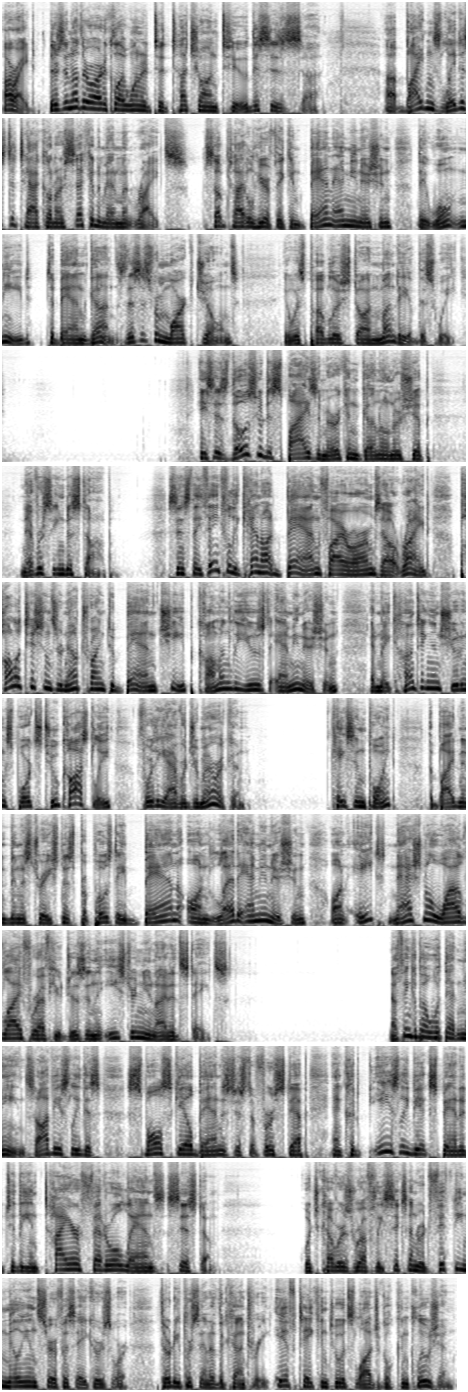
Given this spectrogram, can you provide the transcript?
All right, there's another article I wanted to touch on too. This is uh, uh, Biden's latest attack on our Second Amendment rights. Subtitle here If they can ban ammunition, they won't need to ban guns. This is from Mark Jones. It was published on Monday of this week. He says those who despise American gun ownership never seem to stop. Since they thankfully cannot ban firearms outright, politicians are now trying to ban cheap, commonly used ammunition and make hunting and shooting sports too costly for the average American. Case in point, the Biden administration has proposed a ban on lead ammunition on eight national wildlife refuges in the eastern United States. Now, think about what that means. Obviously, this small scale ban is just a first step and could easily be expanded to the entire federal lands system which covers roughly 650 million surface acres or 30% of the country, if taken to its logical conclusion.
